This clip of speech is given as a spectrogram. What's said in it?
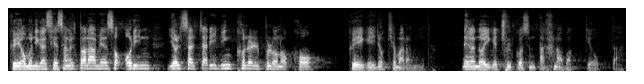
그의 어머니가 세상을 떠나면서 어린 10살짜리 링컨을 불러놓고 그에게 이렇게 말합니다. 내가 너에게 줄 것은 딱 하나밖에 없다.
